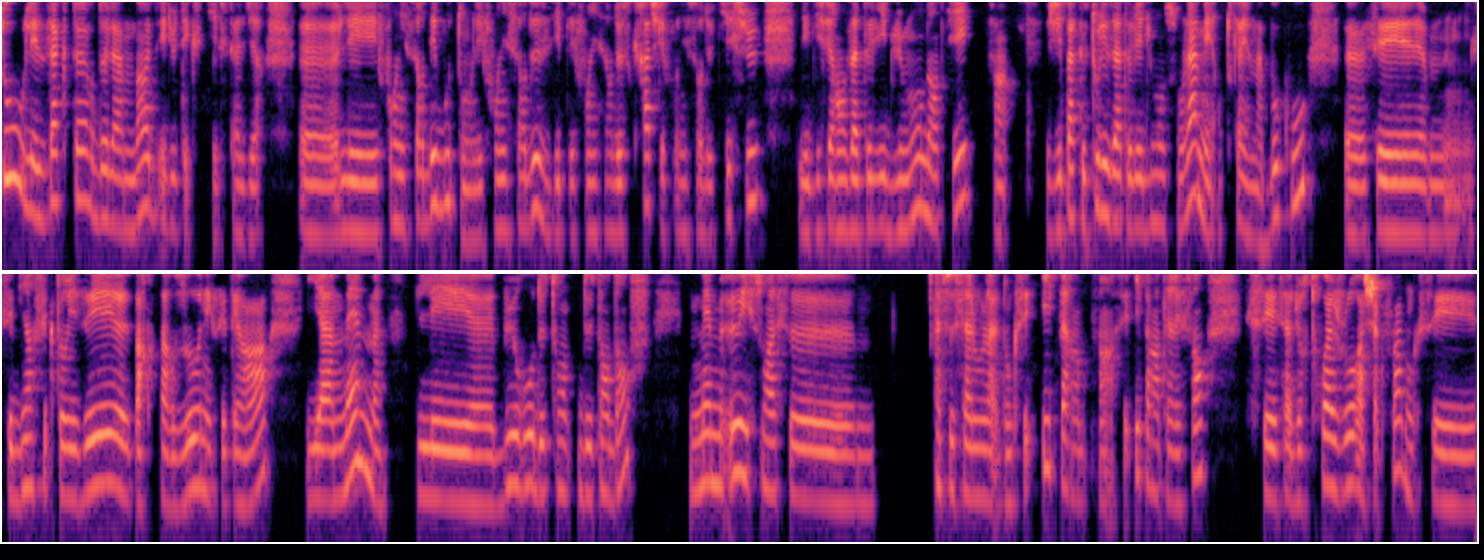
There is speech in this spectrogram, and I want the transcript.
tous les acteurs de la mode et du textile, c'est-à-dire euh, les fournisseurs des boutons, les fournisseurs de zip, les fournisseurs de scratch, les fournisseurs de tissus, les différents ateliers du monde entier. Enfin, je dis pas que tous les ateliers du monde sont là, mais en tout cas, il y en a beaucoup. Hum, c'est bien sectorisé par, par zone, etc. Il y a même les bureaux de, de tendance, même eux, ils sont à ce à ce salon-là. Donc c'est hyper, enfin, c'est hyper intéressant. C'est, ça dure trois jours à chaque fois, donc c'est,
